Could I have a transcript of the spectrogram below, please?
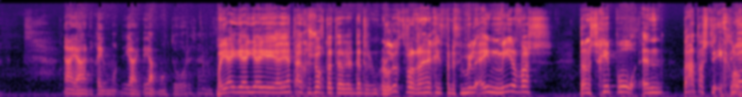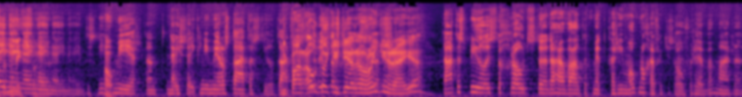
nou ja, geen, ja, ja motoren zijn het. Maar jij, jij, jij, jij had uitgezocht dat er, dat er luchtverontreiniging van de Formule 1 meer was dan Schiphol en Tata Steel. Ik geloof nee, er nee, niks nee, van. nee, nee, nee. Het is niet Oh. meer. Dan, nee, zeker niet meer als Tata Steel. Tata Die paar Steel autootjes die er rondjes rijden. Tata Steel is de grootste. Daar wou ik het met Karim ook nog eventjes over hebben. Maar het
